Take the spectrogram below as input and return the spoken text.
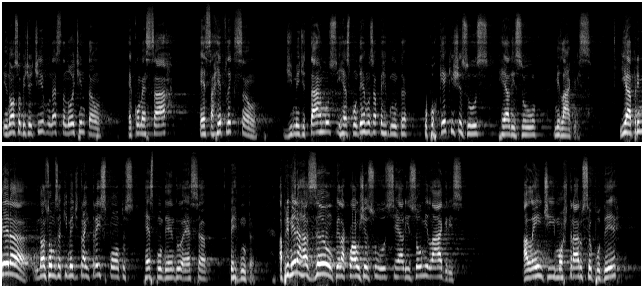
E o nosso objetivo nesta noite, então, é começar essa reflexão de meditarmos e respondermos a pergunta: o porquê que Jesus realizou milagres? E a primeira, nós vamos aqui meditar em três pontos respondendo essa pergunta. A primeira razão pela qual Jesus realizou milagres, além de mostrar o seu poder,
